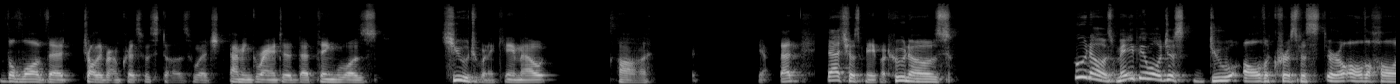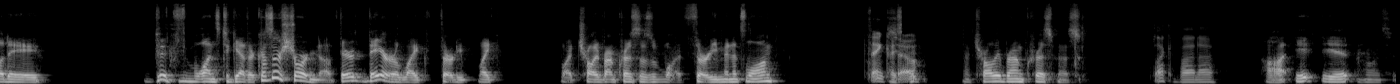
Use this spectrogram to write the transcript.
the love that Charlie Brown Christmas does. Which I mean, granted, that thing was huge when it came out. Uh, yeah, that that's just me. But who knows? Who knows? Maybe we'll just do all the Christmas or all the holiday ones together because they're short enough. They're they are like thirty, like what Charlie Brown Christmas is what thirty minutes long. think I so. see. Charlie Brown Christmas. I can find out. Uh, it it let's see.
